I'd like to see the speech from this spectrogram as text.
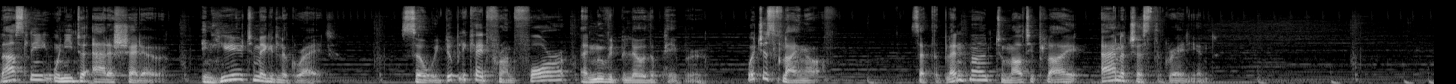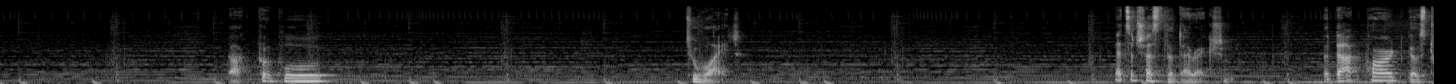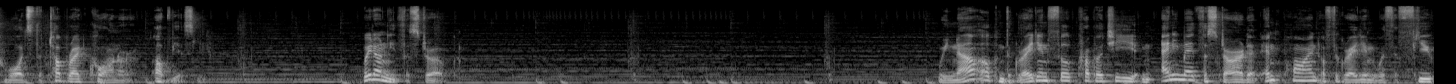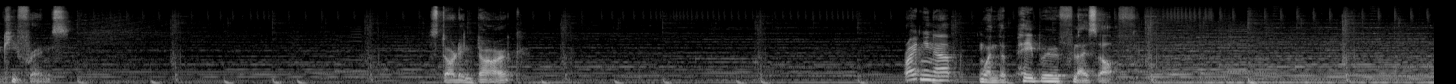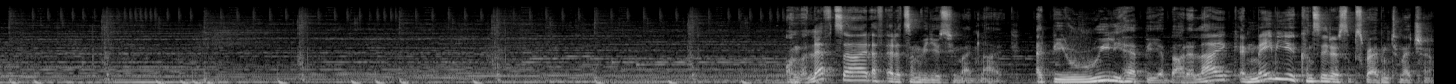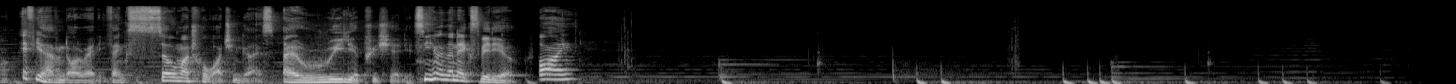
Lastly, we need to add a shadow, in here to make it look right. So we duplicate front 4 and move it below the paper, which is flying off. Set the blend mode to multiply and adjust the gradient. Dark purple to white. Let's adjust the direction. The dark part goes towards the top right corner, obviously. We don't need the stroke. We now open the gradient fill property and animate the start and end point of the gradient with a few keyframes. Starting dark, brightening up when the paper flies off. The left side, I've added some videos you might like. I'd be really happy about a like and maybe you consider subscribing to my channel if you haven't already. Thanks so much for watching guys. I really appreciate it. See you in the next video. Bye!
